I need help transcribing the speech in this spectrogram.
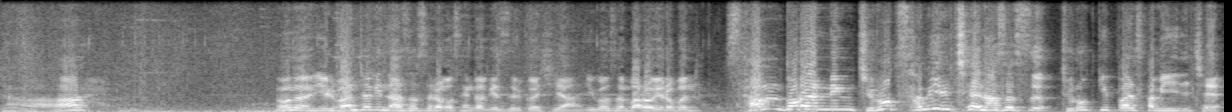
자, 너는 일반적인 나서스라고 생각했을 것이야. 이것은 바로 여러분 삼도란링 주롯 3일체 나서스 주롯 깃발 3일체.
